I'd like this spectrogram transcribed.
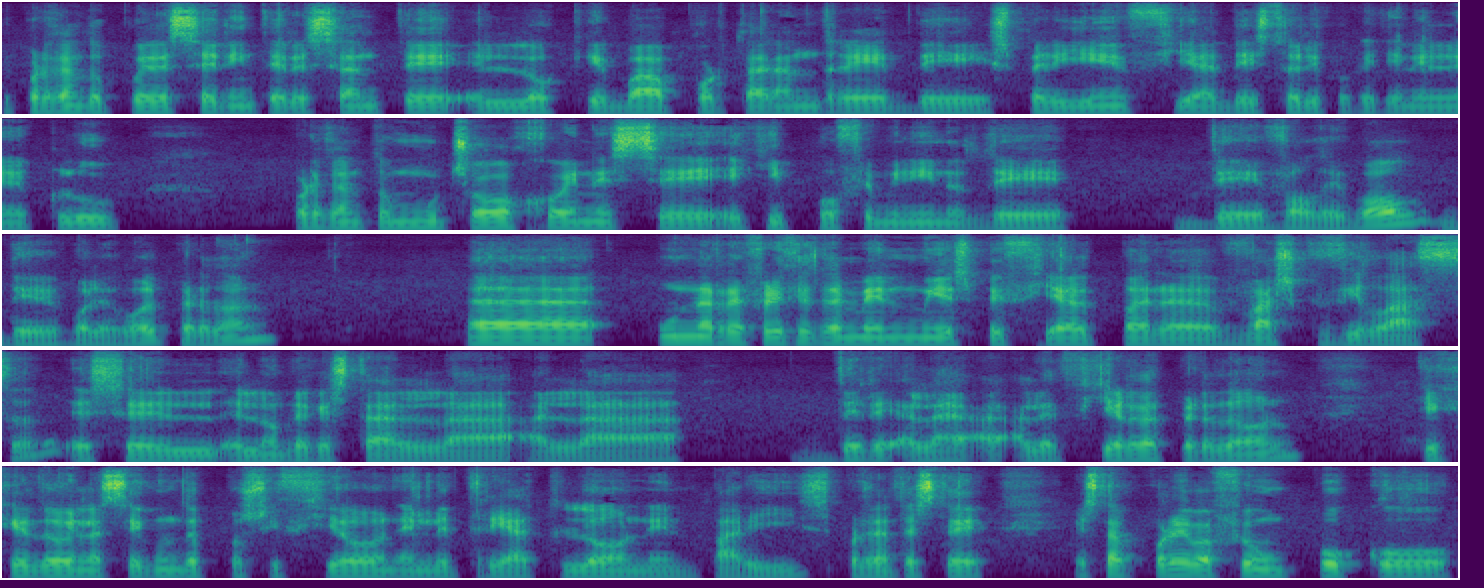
y por tanto puede ser interesante lo que va a aportar André de experiencia, de histórico que tiene en el club. Por tanto, mucho ojo en ese equipo femenino de, de voleibol, de voleibol, perdón. Uh, una referencia también muy especial para Vasco Vilaça, es el, el hombre que está a la, a la, a la, a la izquierda, perdón, que quedó en la segunda posición en el triatlón en París. Por tanto, este, esta prueba fue un poco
